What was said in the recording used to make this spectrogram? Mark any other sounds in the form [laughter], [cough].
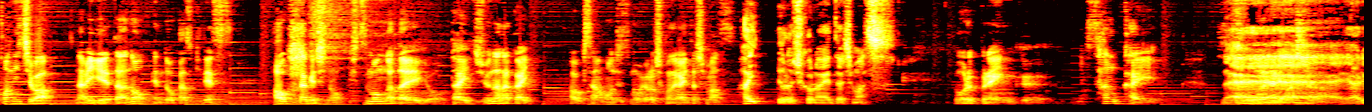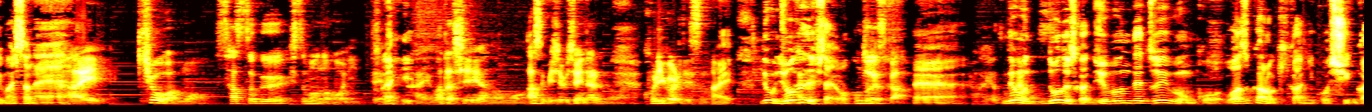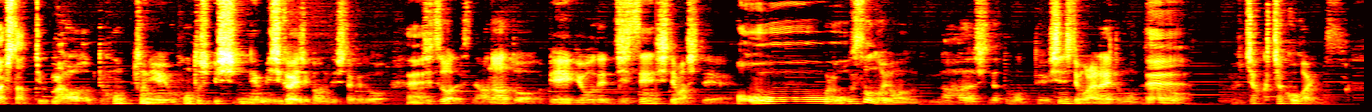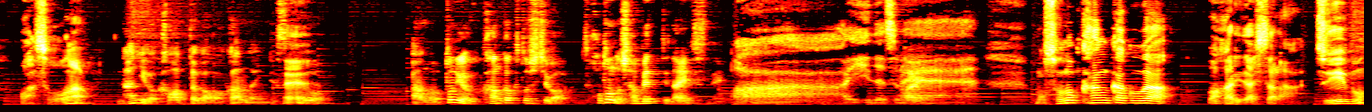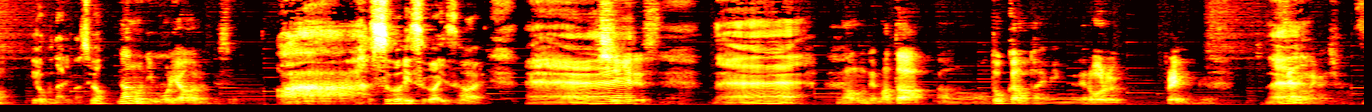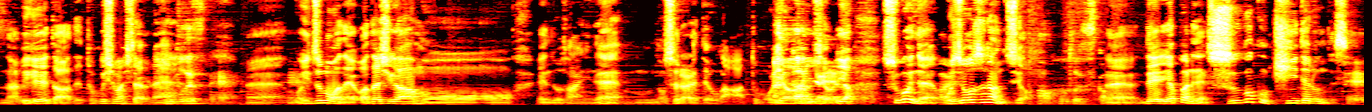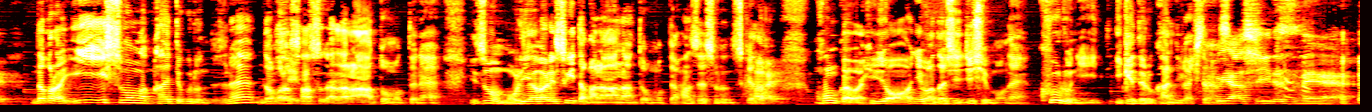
こんにちは。ナビゲーターの遠藤和樹です。青木武の質問型営業第17回。青木さん本日もよろしくお願いいたします。はい、よろしくお願いいたします。ロールプレイングの3回。ねやえ、やりましたね。はい今日はもう早速質問の方に行って、はい。私あのもう汗びしょびしょになるのはコリコリですので、はい。でも上手でしたよ。本当ですか？ええ。でうございます。も、どうですか？自分で随分、こう、わずかの期間にこう進化したっていういやか。ーだって本当に、本当一瞬ね、短い時間でしたけど、ええ。実はですね、あの後営業で実践してまして、おこれー。嘘のような話だと思って信じてもらえないと思うんですけど、えむちゃくちゃ効果あります。あ、そうな何が変わったかわかんないんですけど、えあの、とにかく感覚としては、ほとんど喋ってないですね。のああ、いいですね。はいもうその感覚が分かり出したら、随分良くなりますよ。なのに盛り上がるんですよ。ああ、すごいすごいすごい。はいええ不思議ですね。ねえ。なので、また、あの、どっかのタイミングでロールプレイング、ぜひおね願いします。え。ナビゲーターで得しましたよね。本当ですね。ええええもういつもはね、私がもう、遠藤さんにね、乗せられて、わーっと盛り上がるんですよ。いやすごいね、はいお上手なんですよ。あ、本当ですか。ええで、やっぱりね、すごく聞いてるんですよ。えだから、いい質問が返ってくるんですね。だから、さすがだなと思ってね、いつも盛り上がりすぎたかななんて思って反省するんですけど、はい。今回は非常に私自身もね、クールにいけてる感じがしてます。悔しいですね。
